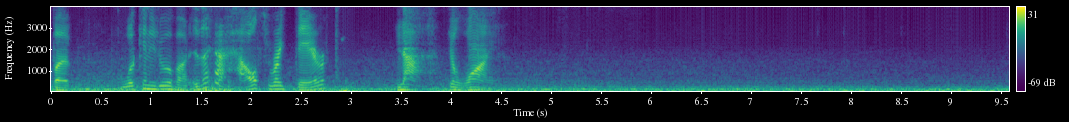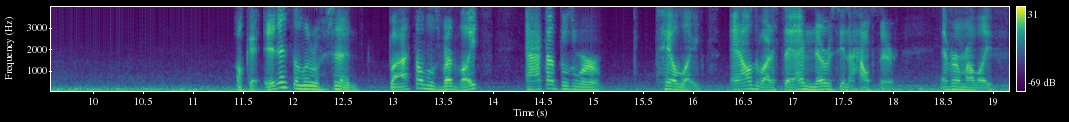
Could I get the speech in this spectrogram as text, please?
But what can you do about it? Is that a house right there? Nah, you're lying. Okay, it is a little shed, but I saw those red lights, and I thought those were tail lights. And I was about to say, I've never seen a house there, ever in my life.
